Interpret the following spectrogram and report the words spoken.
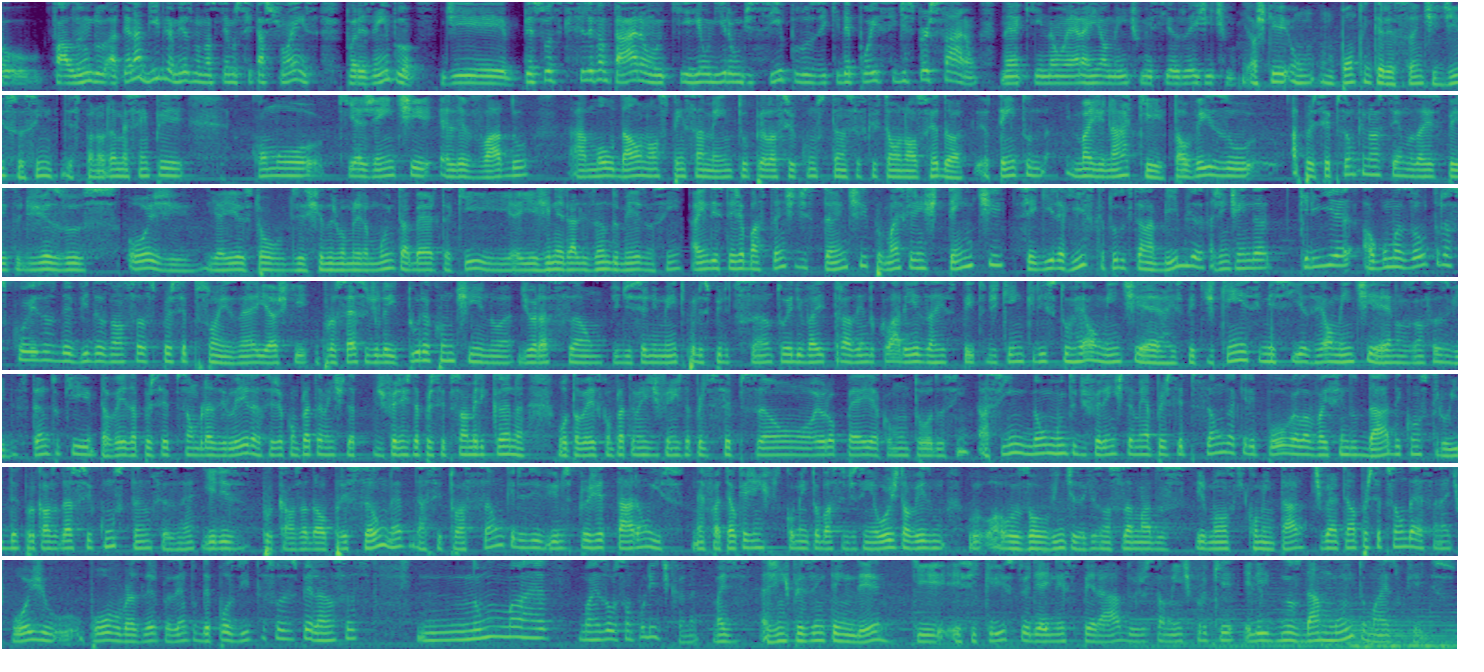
falando, até na Bíblia mesmo, nós temos citações, por exemplo, de pessoas que se levantaram, que reuniram discípulos e que depois se dispersaram, né? Que não era realmente o Messias legítimo. Eu acho que um, um ponto interessante disso, assim, desse panorama é sempre como que a gente é levado a moldar o nosso pensamento pelas circunstâncias que estão ao nosso redor. Eu tento imaginar que talvez o, a percepção que nós temos a respeito de Jesus hoje, e aí eu estou desistindo de uma maneira muito aberta aqui, e aí generalizando mesmo assim, ainda esteja bastante distante, por mais que a gente tente seguir a risca tudo que está na Bíblia, a gente ainda cria algumas outras coisas devido às nossas percepções, né? E acho que o processo de leitura contínua, de oração, de discernimento pelo Espírito Santo, ele vai trazendo clareza a respeito de quem Cristo realmente é, a respeito de quem esse Messias realmente é nas nossas vidas. Tanto que talvez a percepção brasileira seja completamente da, diferente da percepção americana, ou talvez completamente diferente da percepção europeia como um todo, assim. Assim, não muito diferente também a percepção daquele povo, ela vai sendo dada e construída por causa das circunstâncias, né? E eles, por causa da opressão, né, da situação que eles viviam, eles projetaram isso, né? Foi até o que a gente comentou bastante assim. Hoje, talvez os ouvintes aqui, os nossos amados irmãos que comentaram, tiveram até uma percepção dessa, né? Tipo, hoje o povo brasileiro, por exemplo, deposita suas esperanças numa uma resolução política, né? Mas a gente precisa entender que esse Cristo ele é inesperado justamente porque ele nos dá muito mais do que isso.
